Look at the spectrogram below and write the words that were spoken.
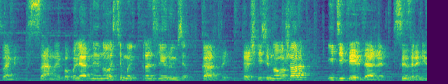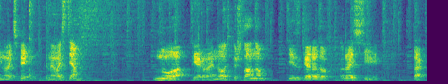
С вами самые популярные новости мы транслируемся в каждой точке земного шара и теперь даже в Сызрани. Ну а теперь к новостям. Ну а первая новость пришла нам из городов России. Так,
